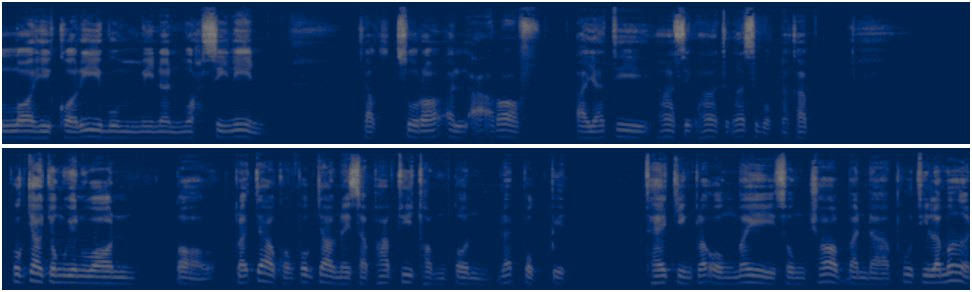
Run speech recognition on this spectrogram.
الله قريب من المحسنينจากสุรอัลอาราฟอายะที่ 55ถึง56 นะครับ พวกเจ้าจงเวียนวอนต่อพระเจ้าของพวกเจ้าในสภาพที่ถ่อมตนและปกปิด แท้จริงพระองค์ไม่ทรงชอบบรรดาผู้ที่ละเมิด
